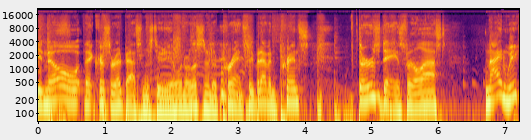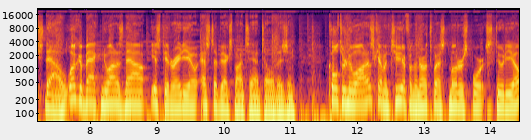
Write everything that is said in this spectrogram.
You know that Krista Redpath's in the studio when we're listening to Prince. We've been having Prince Thursdays for the last nine weeks now. Welcome back, Nuanez Now, ESPN Radio, SWX Montana Television. Colter Nuanez coming to you from the Northwest Motorsport Studio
